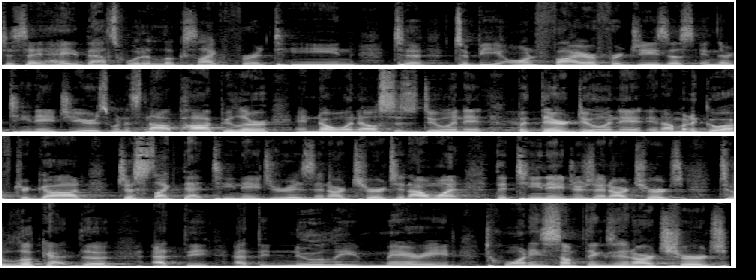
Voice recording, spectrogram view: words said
to say, hey, that's what it looks like for a teen to, to be on fire for Jesus in their teenage years when it's not popular and no one else is doing it, but they're doing it. And I'm going to go after God just like that teenager is in our church. And I want the teenagers in our church to look at the, at the, at the newly married 20 somethings in our church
